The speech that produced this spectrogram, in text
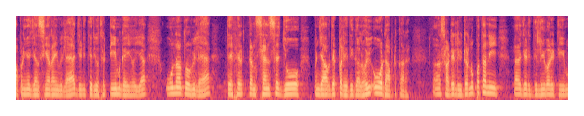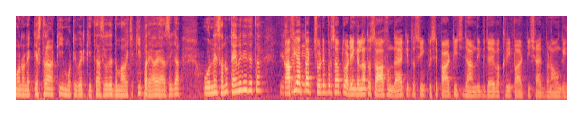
ਆਪਣੀਆਂ ਏਜੰਸੀਆਂ ਰਾਹੀਂ ਵੀ ਲੈ ਜਿਹੜੀ ਤੇਰੀ ਉੱਥੇ ਟੀਮ ਗਈ ਹੋਈ ਆ ਉਹਨਾਂ ਤੋਂ ਵੀ ਲੈ ਤੇ ਫਿਰ ਕੰਸੈਂਸਸ ਜੋ ਪੰਜਾਬ ਦੇ ਭਲੇ ਦੀ ਗੱਲ ਹੋਈ ਉਹ ਅਡਾਪਟ ਕਰ। ਸਾਡੇ ਲੀਡਰ ਨੂੰ ਪਤਾ ਨਹੀਂ ਜਿਹੜੀ ਦਿੱਲੀ ਵਾਲੀ ਟੀਮ ਉਹਨਾਂ ਨੇ ਕਿਸ ਤਰ੍ਹਾਂ ਕੀ ਮੋਟੀਵੇਟ ਕੀਤਾ ਸੀ ਉਹਦੇ ਦਿਮਾਗ 'ਚ ਕੀ ਭਰਿਆ ਹੋਇਆ ਸੀਗਾ ਉਹਨੇ ਸਾਨੂੰ ਟਾਈਮ ਹੀ ਨਹੀਂ ਦਿੱਤਾ। ਕਾਫੀ ਹੱਦ ਤੱਕ ਛੋਟੇਪੁਰ ਸਾਹਿਬ ਤੁਹਾਡੀਆਂ ਗੱਲਾਂ ਤੋਂ ਸਾਫ਼ ਹੁੰਦਾ ਹੈ ਕਿ ਤੁਸੀਂ ਕਿਸੇ ਪਾਰਟੀ 'ਚ ਜਾਣ ਦੀ ਬਜਾਏ ਵੱਖਰੀ ਪਾਰਟੀ ਸ਼ਾਇਦ ਬਣਾਓਗੇ।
